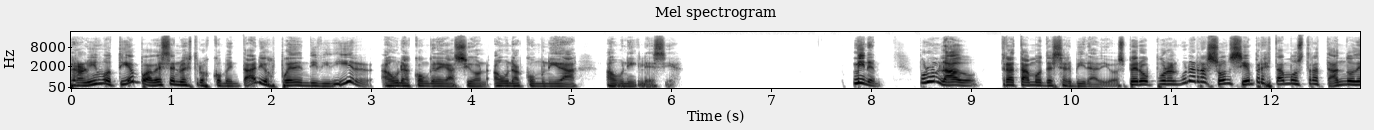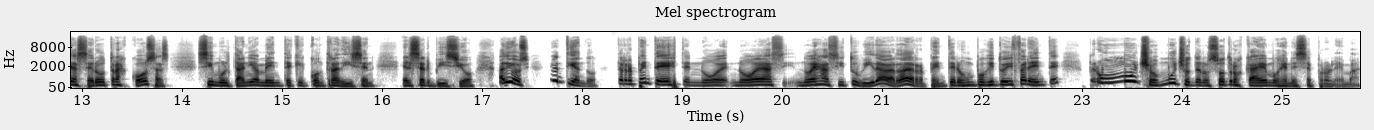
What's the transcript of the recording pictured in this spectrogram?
pero al mismo tiempo a veces nuestros comentarios pueden dividir a una congregación, a una comunidad, a una iglesia. Miren, por un lado, tratamos de servir a Dios, pero por alguna razón siempre estamos tratando de hacer otras cosas simultáneamente que contradicen el servicio a Dios. Yo entiendo, de repente este no, no, es así, no es así tu vida, ¿verdad? De repente eres un poquito diferente, pero muchos, muchos de nosotros caemos en ese problema.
